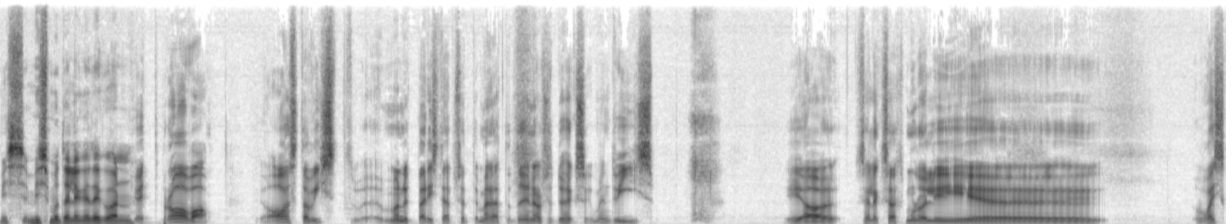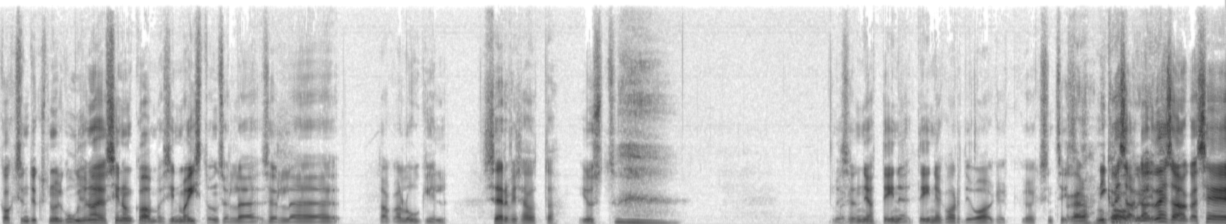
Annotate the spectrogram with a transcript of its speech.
mis, mis mudeliga tegu on? Jet Brava, aasta vist, ma nüüd päris täpselt ei mäleta, tõenäoliselt üheksakümmend viis. ja selleks ajaks mul oli äh, Vass kakskümmend üks null kuus, nojah, siin on ka, siin ma istun selle, selle tagaluugil. Service auto. just. ja see on jah, teine, teine kordihooaeg ehk üheksakümmend seitse. aga noh, nii kaua kuni..., ühesõnaga see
